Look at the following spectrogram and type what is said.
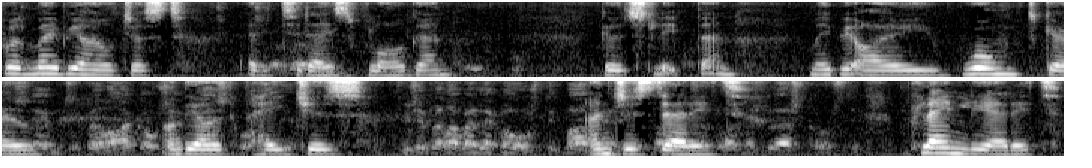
But maybe I'll just edit today's vlog and go to sleep then. Maybe I won't go on the other pages, and just edit. plainly edit,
